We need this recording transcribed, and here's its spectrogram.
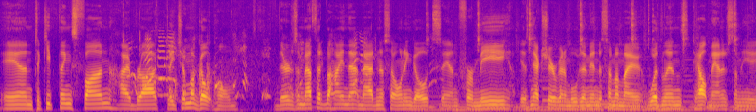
And to keep things fun, I brought each of them a goat home. There's a method behind that madness of owning goats, and for me, is next year we're gonna move them into some of my woodlands to help manage some of the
